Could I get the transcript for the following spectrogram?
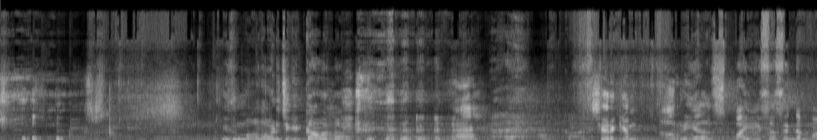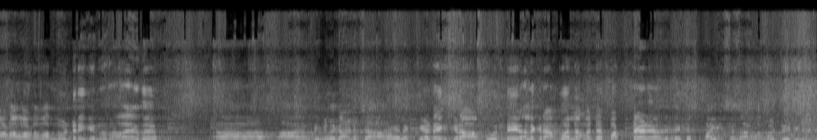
ഇത് മണമടിച്ച് കിക്കാവല്ലോ ഏ? ശരിക്കും ആ റിയൽ സ്പൈസസിന്റെ മണമാണ് വന്നുകൊണ്ടിരിക്കുന്നത്. അതായത് ആ, നിങ്ങൾ കാണിച്ച ആ ഏലക്കയുടെയും ഗ്രാമ്പൂവിന്റെ അല്ല ഗ്രാമ്പൂ അല്ല മറ്റേ പട്ടയുടെ അതിന്റെയൊക്കെ സ്പൈസസ് ആണ് വന്നുകൊണ്ടിരിക്കുന്നത്.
